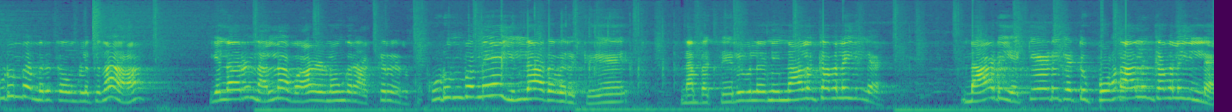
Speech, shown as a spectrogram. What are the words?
குடும்பம் இருக்கவங்களுக்கு தான் எல்லாரும் நல்லா வாழணுங்கிற அக்கறை இருக்கும். குடும்பமே இல்லாதவருக்கு நம்ம தெருவில் நின்னாலும் கவலை இல்லை. நாடு எக்கேடு கெட்டு போனாலும் கவலை இல்லை.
